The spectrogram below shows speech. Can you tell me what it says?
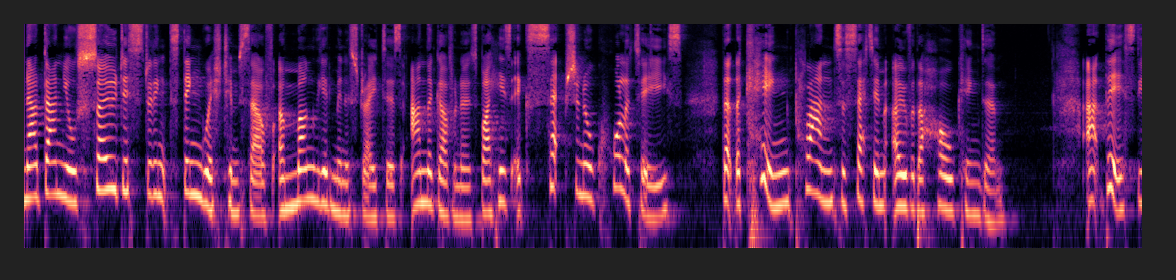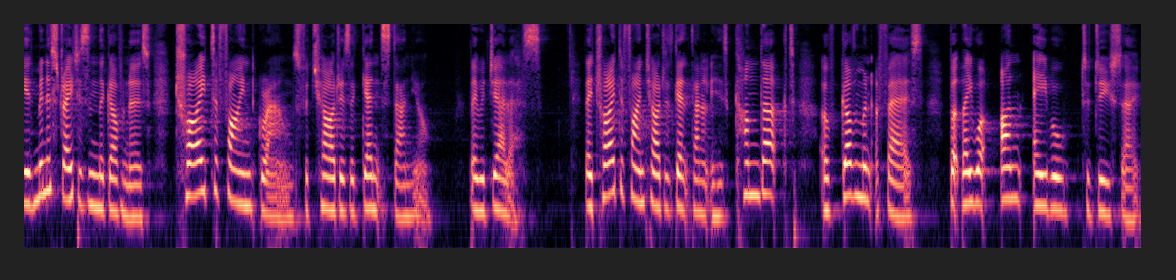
Now, Daniel so distinguished himself among the administrators and the governors by his exceptional qualities that the king planned to set him over the whole kingdom. At this, the administrators and the governors tried to find grounds for charges against Daniel. They were jealous. They tried to find charges against Daniel in his conduct of government affairs, but they were unable to do so.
